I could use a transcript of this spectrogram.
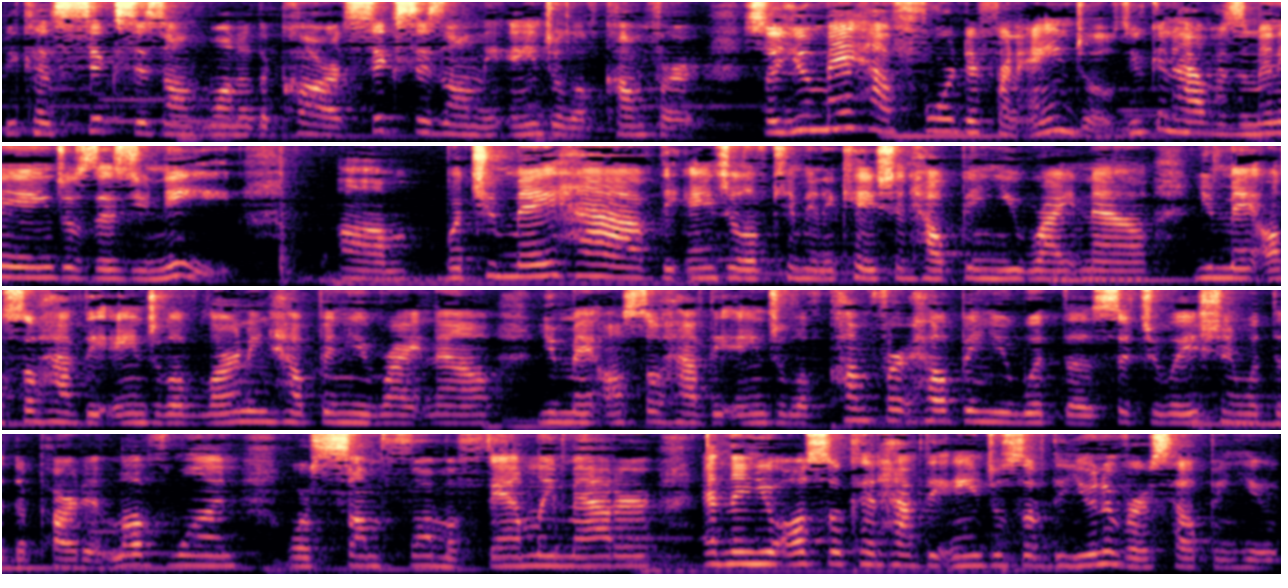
because six is on one of the cards. Six is on the angel of comfort. So you may have four different angels. You can have as many angels as you need. Um, but you may have the angel of communication helping you right now. You may also have the angel of learning helping you right now. You may also have the angel of comfort helping you with the situation with the departed loved one or some form of family matter. And then you also could have the angels of the universe helping you.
